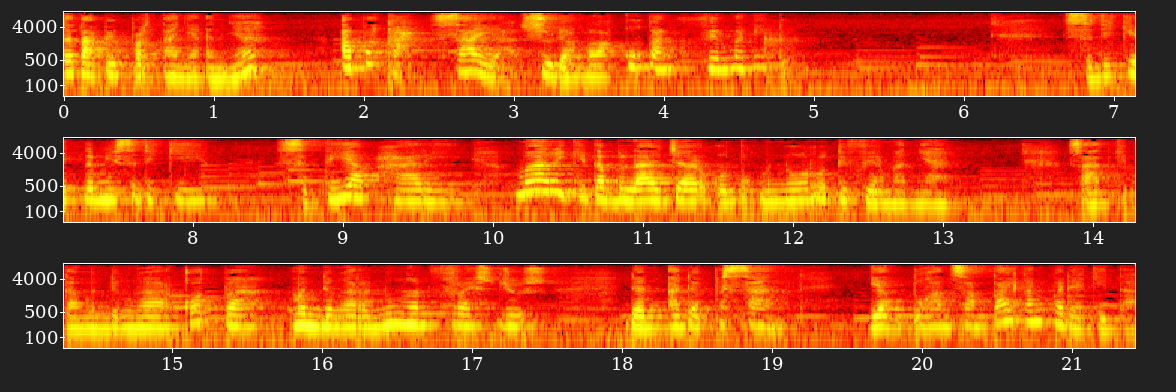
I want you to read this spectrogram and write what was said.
tetapi pertanyaannya, apakah saya sudah melakukan firman itu? Sedikit demi sedikit, setiap hari, mari kita belajar untuk menuruti firman-Nya. Saat kita mendengar khotbah, mendengar renungan fresh juice, dan ada pesan yang Tuhan sampaikan pada kita,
